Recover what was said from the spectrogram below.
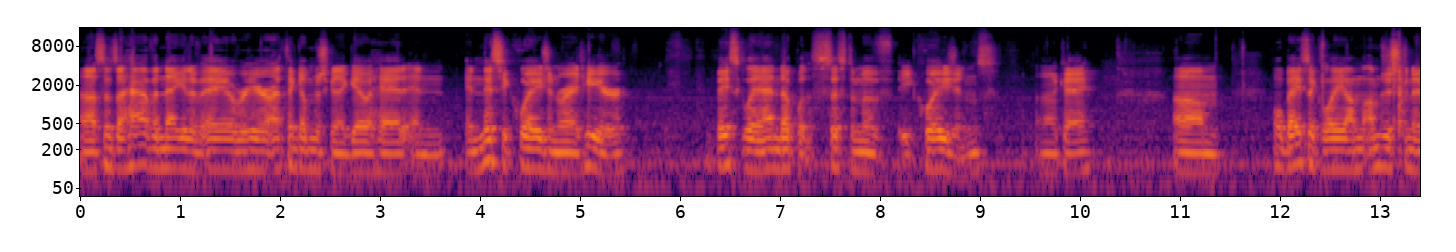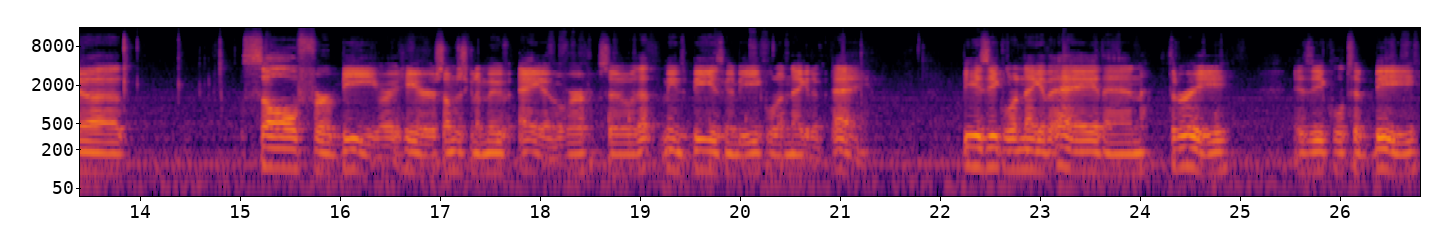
uh, since I have a negative a over here, I think I'm just going to go ahead and in this equation right here, basically I end up with a system of equations. Okay. Um, well, basically I'm, I'm just going to uh, solve for b right here, so I'm just going to move a over. So that means b is going to be equal to negative a. b is equal to negative a, then 3 is equal to b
